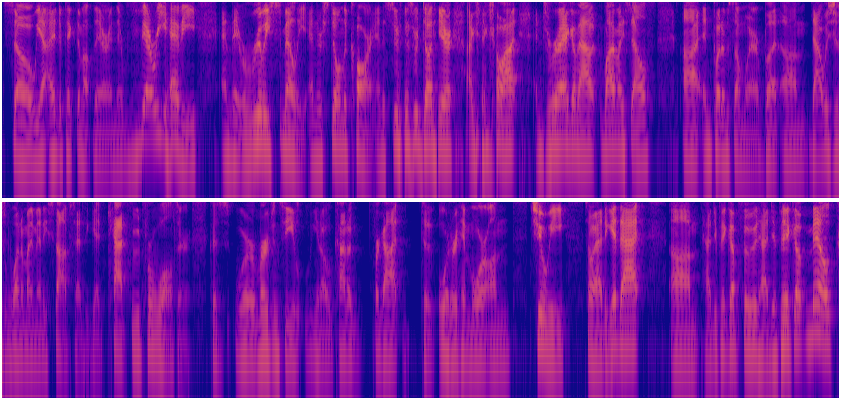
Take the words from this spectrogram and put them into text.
So we I had to pick them up there, and they're very heavy and they're really smelly, and they're still in the car. And as soon as we're done here, I gotta go out and drag them out by myself. Uh, and put them somewhere, but um, that was just one of my many stops. I had to get cat food for Walter because we're emergency, you know, kind of forgot to order him more on Chewy, so I had to get that. Um, had to pick up food, had to pick up milk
